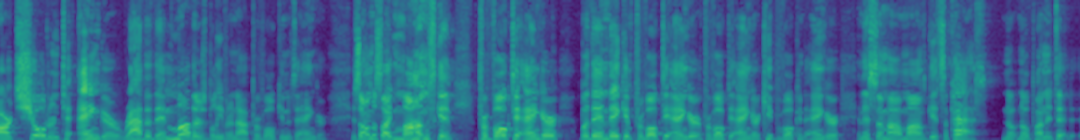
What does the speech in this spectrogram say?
our children to anger rather than mothers, believe it or not, provoking them to anger. It's almost like moms can provoke to anger, but then they can provoke to anger, provoke to anger, keep provoking to anger, and then somehow mom gets a pass. No, no pun intended.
